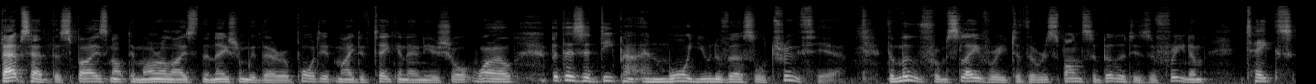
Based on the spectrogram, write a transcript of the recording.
Perhaps had the spies not demoralized the nation with their report, it might have taken only a short while, but there's a deeper and more universal truth here. The move from slavery to the responsibilities of freedom takes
